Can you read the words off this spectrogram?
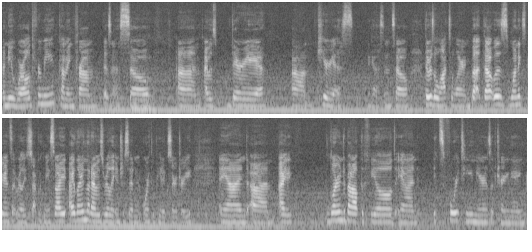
a new world for me coming from business, so mm. um, I was very um, curious I guess. And so there was a lot to learn. But that was one experience that really stuck with me. So I, I learned that I was really interested in orthopedic surgery. And um, I learned about the field, and it's 14 years of training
